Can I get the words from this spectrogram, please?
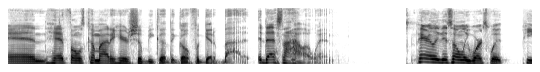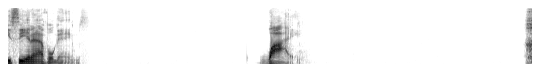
and headphones come out of here, she'll be good to go. Forget about it. That's not how it went. Apparently, this only works with PC and Apple games. Why?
